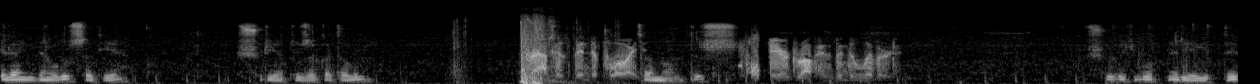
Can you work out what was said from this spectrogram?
gelen giden olursa diye şuraya tuzak atalım. Tamamdır. Airdrop has been delivered. Şuradaki bot nereye gitti?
